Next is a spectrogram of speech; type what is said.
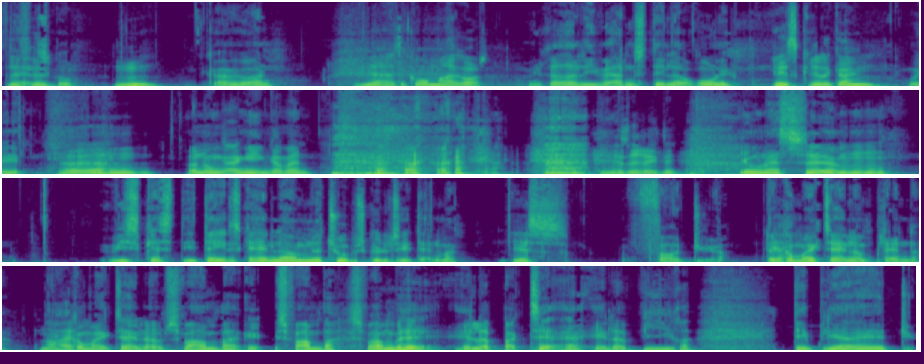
Det, er det sgu. Mm. Det gør vi godt. Ja, det går meget godt. Vi redder lige verden stille og roligt. Et skridt ad gangen. Oui. Ja, ja. og nogle gange hænger man. ja, det er rigtigt. Jonas, øhm, vi skal, i dag det skal handle om naturbeskyttelse i Danmark Yes. for dyr. Det Ja. ja. kommer ikke til at handle om planter. Nej. Det kommer ikke til at handle om svamper, øh, svamper, svampe eller bakterier eller virer. Det bliver øh, dyr.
